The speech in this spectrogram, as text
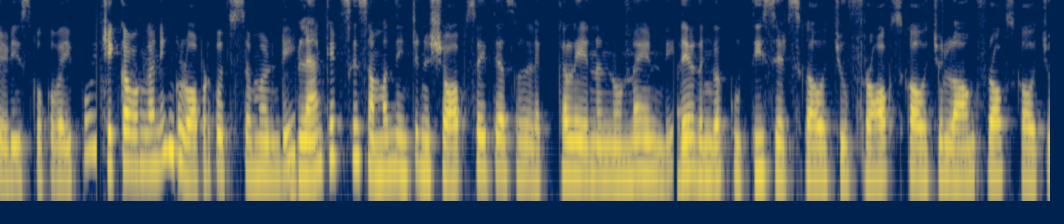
లేడీస్కి ఒకవైపు చెక్ అవ్వగానే ఇంకా లోపలికి వచ్చేసామండి. బ్లాంకెట్స్కి సంబంధించిన షాప్స్ అయితే అసలు లెక్కలేనన్ని ఉన్నాయండి. అదే విధంగా కుర్తీ సెట్స్ కావచ్చు ఫ్రాక్స్ కావచ్చు లాంగ్ ఫ్రాక్స్ కావచ్చు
